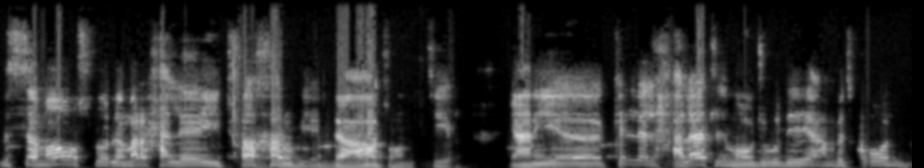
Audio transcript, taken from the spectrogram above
لسه ما وصلوا لمرحلة يتفاخروا بإبداعاتهم كثير يعني آه، كل الحالات الموجودة عم بتكون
